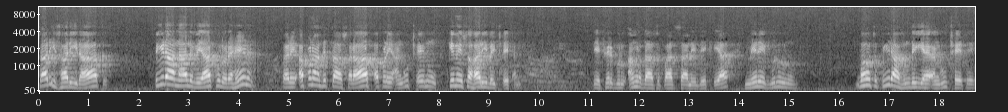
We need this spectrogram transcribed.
ਸਾਰੀ ਸਾਰੀ ਰਾਤ ਪੀੜਾ ਨਾਲ ਵਿਆਕੁਲ ਰਹਿਣ, ਪਰ ਆਪਣਾ ਦਿੱਤਾ ਸ਼ਰਾਪ ਆਪਣੇ ਅੰਗੂਠੇ ਨੂੰ ਕਿਵੇਂ ਸਹਾਰੀ ਬੈਠੇ ਹਨ? ਤੇ ਫਿਰ ਗੁਰੂ ਅਮਰਦਾਸ ਪਾਤਸ਼ਾਹ ਨੇ ਦੇਖਿਆ, ਮੇਰੇ ਗੁਰੂ ਨੂੰ ਬਹੁਤ ਪੀੜਾ ਹੁੰਦੀ ਹੈ ਅੰਗੂਠੇ ਤੇ।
